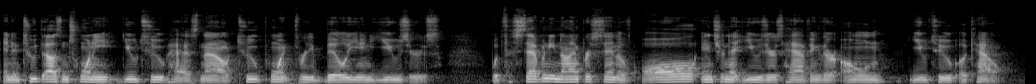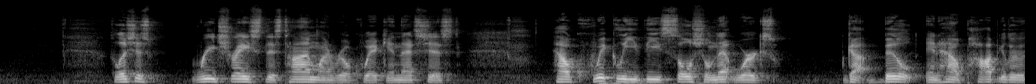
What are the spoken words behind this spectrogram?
And in 2020, YouTube has now 2.3 billion users, with 79% of all internet users having their own YouTube account. So let's just retrace this timeline real quick, and that's just how quickly these social networks got built and how popular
